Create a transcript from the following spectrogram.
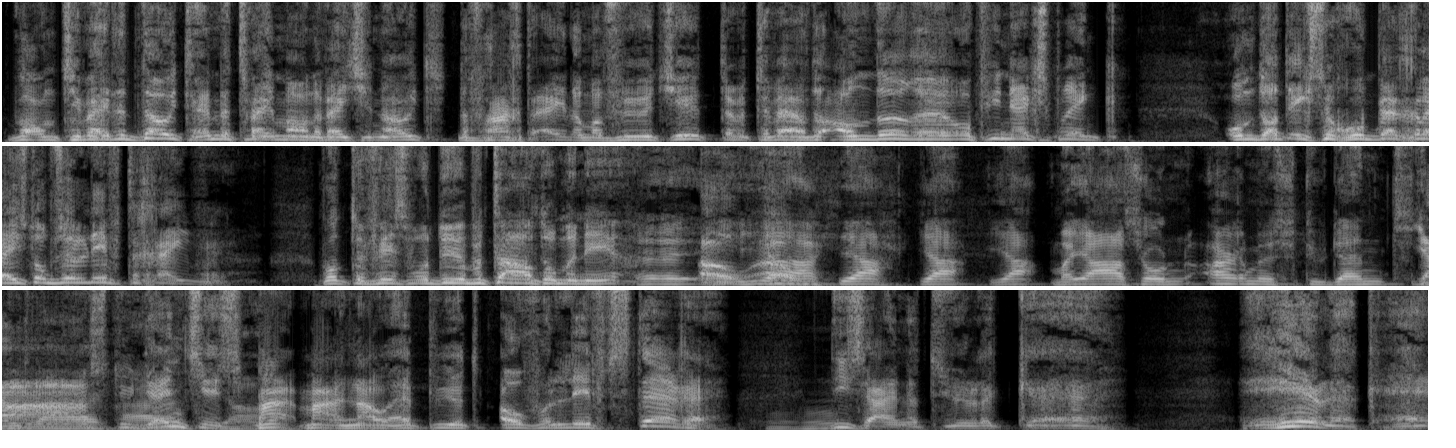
Want je weet het nooit, hè, met twee mannen weet je nooit. Dan vraagt de een om een vuurtje, ter- terwijl de ander eh, op je nek springt. Omdat ik zo goed ben geweest om ze lift te geven. Want de vis wordt duur betaald, hoor, meneer. Eh, oh, ja, oh. ja, ja, ja. Maar ja, zo'n arme student. Ja, studentjes. Ja. Maar, maar nou heb u het over liftsterren. Die zijn natuurlijk eh, heerlijk, hè?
